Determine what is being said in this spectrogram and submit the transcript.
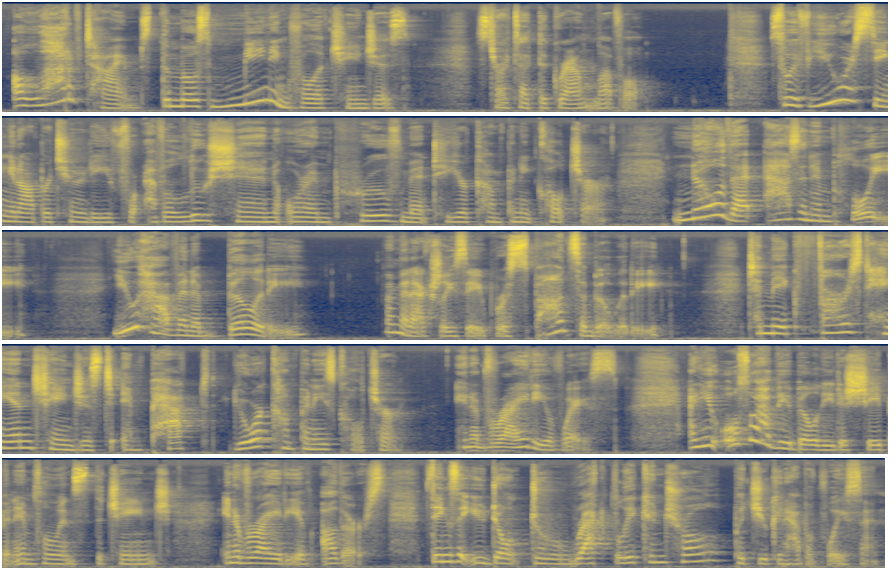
a lot of times the most meaningful of changes starts at the ground level. So, if you are seeing an opportunity for evolution or improvement to your company culture, know that as an employee, you have an ability, I'm to actually say responsibility, to make first hand changes to impact your company's culture in a variety of ways. And you also have the ability to shape and influence the change in a variety of others, things that you don't directly control, but you can have a voice in.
